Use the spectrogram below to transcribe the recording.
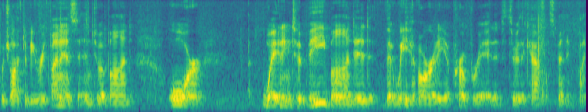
which will have to be refinanced into a bond, or waiting to be bonded that we have already appropriated through the capital spending plan.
